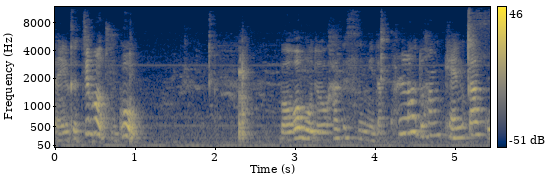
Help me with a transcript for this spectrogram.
일단 이렇게 찍어두고 먹어보도록 하겠습니다. 콜라도 한 캔 까고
